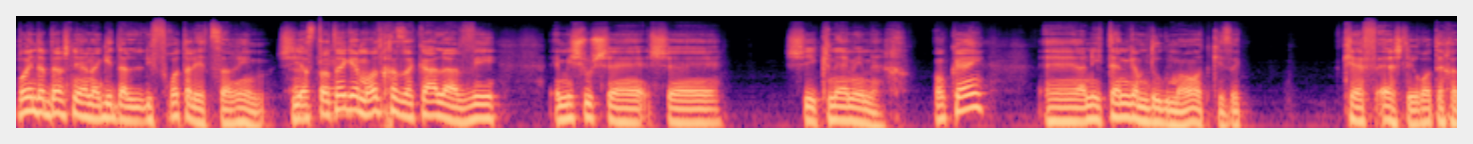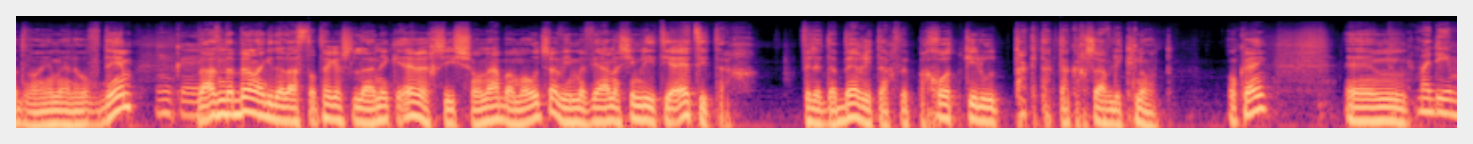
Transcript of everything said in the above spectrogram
בואי נדבר שנייה נגיד על לפרוט על יצרים, שהיא אוקיי. אסטרטגיה מאוד חזקה להביא מישהו ש, ש, שיקנה ממך, אוקיי? אה, אני אתן גם דוגמאות, כי זה כיף אש לראות איך הדברים האלה עובדים. אוקיי. ואז נדבר נגיד על האסטרטגיה של להעניק ערך שהיא שונה במהות שלה והיא מביאה אנשים להתייעץ איתך ולדבר איתך ופחות כאילו טק טק טק עכשיו לקנות, אוקיי? אמ, מדהים,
